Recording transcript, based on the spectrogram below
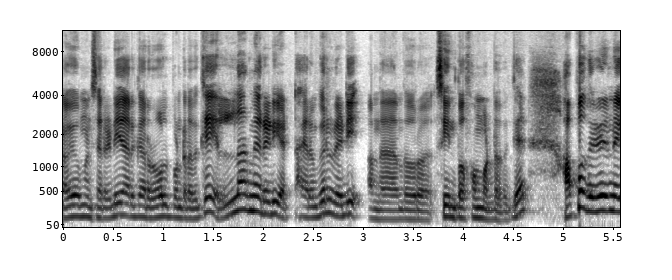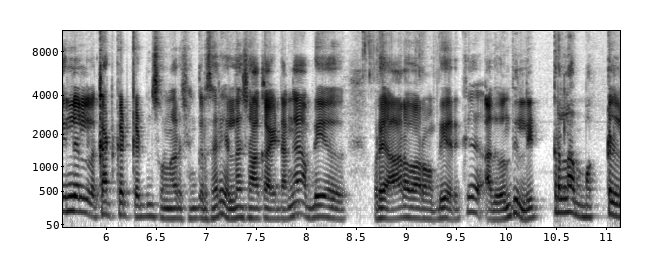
ரவிவர்மன் சார் ரெடியாக இருக்கார் ரோல் பண்ணுறதுக்கு எல்லாருமே ரெடி எட்டாயிரம் பேர் ரெடி அந்த அந்த ஒரு சீன் பெர்ஃபார்ம் பண்ணுறதுக்கு அப்போ திடீர்னு இல்லை இல்லை கட் கட் கட்னு சொன்னார் சங்கர் சார் எல்லாம் ஷாக் ஆகிட்டாங்க அப்படியே ஒரே ஆரவாரம் அப்படியே இருக்குது அது வந்து லிட்ரலாக மக்கள்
